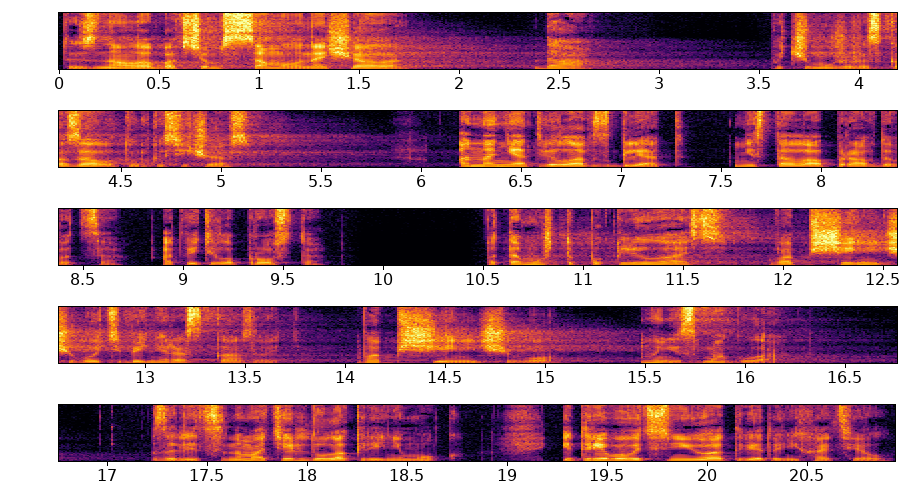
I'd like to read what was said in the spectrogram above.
«Ты знала обо всем с самого начала?» «Да». «Почему же рассказала только сейчас?» Она не отвела взгляд, не стала оправдываться, ответила просто. «Потому что поклялась вообще ничего тебе не рассказывать. Вообще ничего. Но не смогла». Залиться на Матильду Лакри не мог. И требовать с нее ответа не хотел.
